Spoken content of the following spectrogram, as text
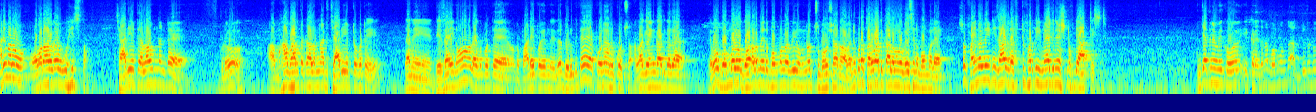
అని మనం ఓవరాల్గా ఊహిస్తాం. చారియట్ ఎలా ఉందంటే ఇప్పుడు ఆ మహాభారత కాలం నాటి చారియట్ ఒకటి దాని డిజైనో లేకపోతే ఒక పాడైపోయింది ఏదో దొరికితే పోనే అనుకోవచ్చు. అలాగేం కాదు కదా. ఏవో బొమ్మలు గోడల మీద బొమ్మలు అవి ఉండొచ్చు బహుశా. అవన్నీ కూడా తర్వాతి కాలంలో వేసిన బొమ్మలే. So finally it is all left for the imagination of the artist. అంచేతనే మీకు ఇక్కడ ఏదైనా బొమ్మ ఉందా? అర్జునుడు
